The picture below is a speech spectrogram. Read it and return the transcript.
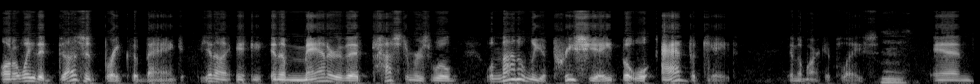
on a way that doesn't break the bank, you know, in, in a manner that customers will, will not only appreciate but will advocate in the marketplace. Mm. And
